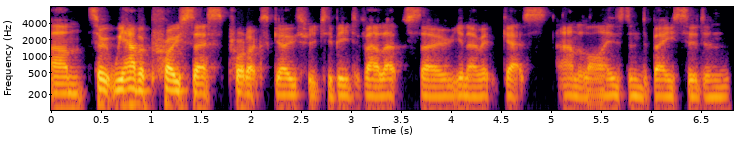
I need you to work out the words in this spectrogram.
Um, so we have a process products go through to be developed. So, you know, it gets analyzed and debated and,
